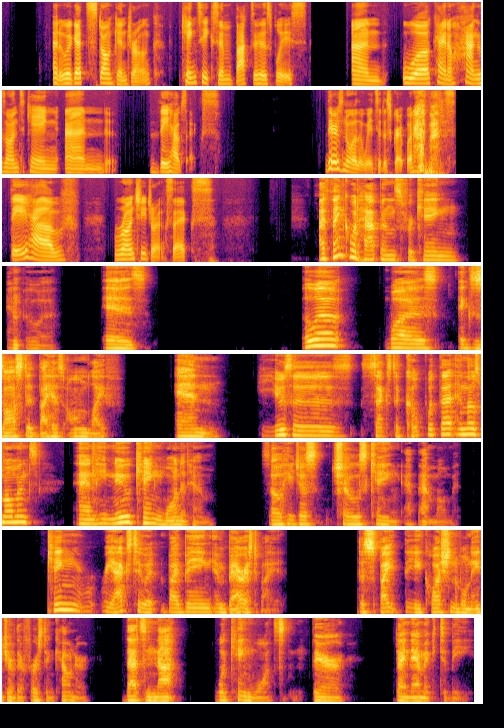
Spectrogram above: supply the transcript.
and Ua gets stunk and drunk. King takes him back to his place, and Ua kind of hangs on to King, and they have sex. There's no other way to describe what happens. They have raunchy drunk sex. I think what happens for King and Ua is Ua was exhausted by his own life and he uses sex to cope with that in those moments and he knew King wanted him. So he just chose King at that moment. King reacts to it by being embarrassed by it. Despite the questionable nature of their first encounter, that's not what King wants their dynamic to be.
